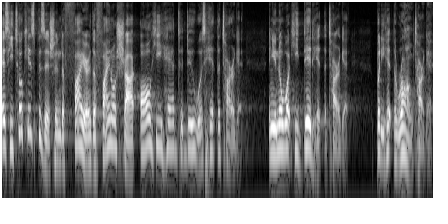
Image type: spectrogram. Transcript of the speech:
As he took his position to fire the final shot, all he had to do was hit the target. And you know what? He did hit the target, but he hit the wrong target.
